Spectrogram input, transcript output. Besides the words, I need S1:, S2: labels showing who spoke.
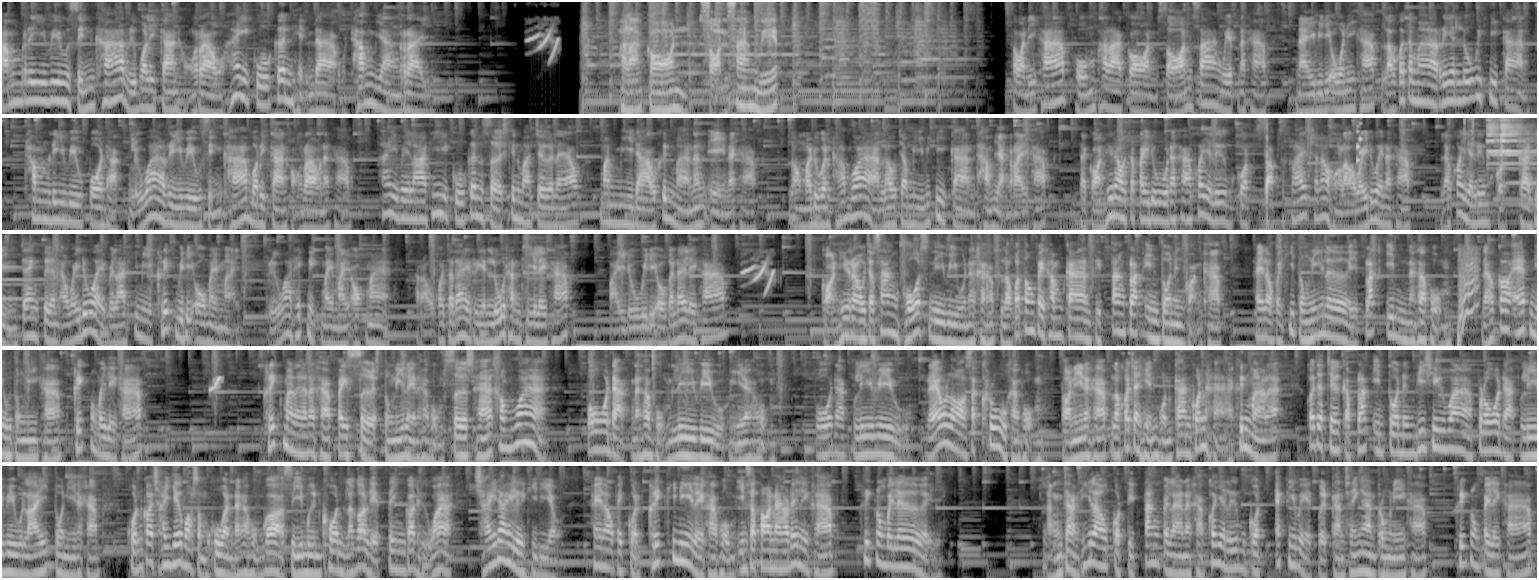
S1: ทำรีวิวสินค้าหรือบริการของเราให้ Google เห็นดาวทำอย่างไร พลากร สอนสร้างเว็บ สวัสดีครับ ผมพลากรสอนสร้างเว็บนะครับ ในวิดีโอนี้ครับ เราก็จะมาเรียนรู้วิธีการทำรีวิวโปรดักต์หรือว่ารีวิวสินค้าบริการของเรานะครับ ให้เวลาที่ Google Search ขึ้นมาเจอแล้ว มันมีดาวขึ้นมานั่นเองนะครับ ลองมาดูกันครับว่าเราจะมีวิธีการทำอย่างไรครับ แต่ก่อนที่เราจะไปดูนะครับ ก็อย่าลืมกด subscribe channel ของเราไว้ด้วยนะครับ แล้วก็อย่าลืมกดกระดิ่งแจ้งเตือนเอาไว้ด้วย เวลาที่มีคลิปวิดีโอใหม่ๆ หรือว่าเทคนิคใหม่ๆ ออกมา เราก็จะได้เรียนรู้ทันทีเลยครับ ไปดูวิดีโอกันได้เลยครับก่อนที่เราจะสร้างโพสต์รีวิวนะครับ เราก็ต้องไปทำการติดตั้งปลั๊กอินตัวหนึ่งก่อนครับ ให้เราไปที่ตรงนี้เลยปลั๊กอินนะครับผม แล้วก็ add new ตรงนี้ครับ คลิกลงไปเลยครับ คลิกมาแล้วนะครับ ไป search ตรงนี้เลยนะครับผม search หาคำว่า product นะครับผม review อย่างนี้นะครับผม product review แล้วรอสักครู่ครับผม ตอนนี้นะครับเราก็จะเห็นผลการค้นหาขึ้นมาแล้ว ก็จะเจอกับปลั๊กอินตัวหนึ่งที่ชื่อว่า product review lite ตัวนี้นะครับ คนก็ใช้เยอะพอสมควรนะครับผมก็ 40,000 คน แล้วก็เรตติ้งก็ถือว่าใช้ได้เลยทีเดียว ให้เราไปกดคลิกที่นี่เลยครับผม install now ได้เลยครับ คลิกลงไปเลย หลังจากที่เรากดติดตั้งไปแล้วนะครับ ก็อย่าลืมกด activate เปิดการใช้งานตรงนี้ครับ คลิกลงไปเลยครับ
